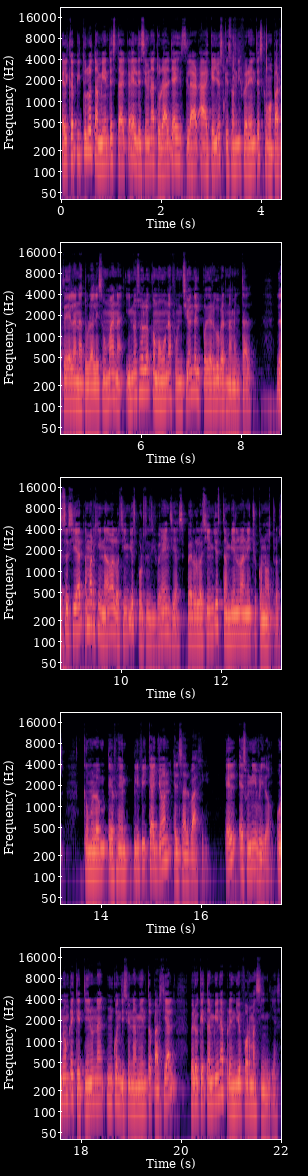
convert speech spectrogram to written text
El capítulo también destaca el deseo natural de aislar a aquellos que son diferentes como parte de la naturaleza humana, y no solo como una función del poder gubernamental. La sociedad ha marginado a los indios por sus diferencias, pero los indios también lo han hecho con otros, como lo ejemplifica John el Salvaje. Él es un híbrido, un hombre que tiene un condicionamiento parcial, pero que también aprendió formas indias.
